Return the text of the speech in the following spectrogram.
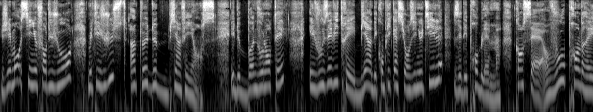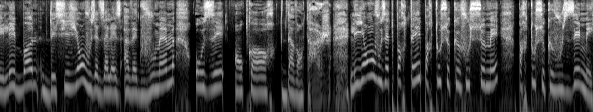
Gémeaux, signe fort du jour, mettez juste un peu de bienveillance et de bonne volonté et vous éviterez bien des complications inutiles et des problèmes. Cancer, vous prendrez les bonnes décisions, vous êtes à l'aise avec vous-même, osez encore davantage. Lion, vous êtes porté par tout ce que vous semez, par tout ce que vous aimez.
